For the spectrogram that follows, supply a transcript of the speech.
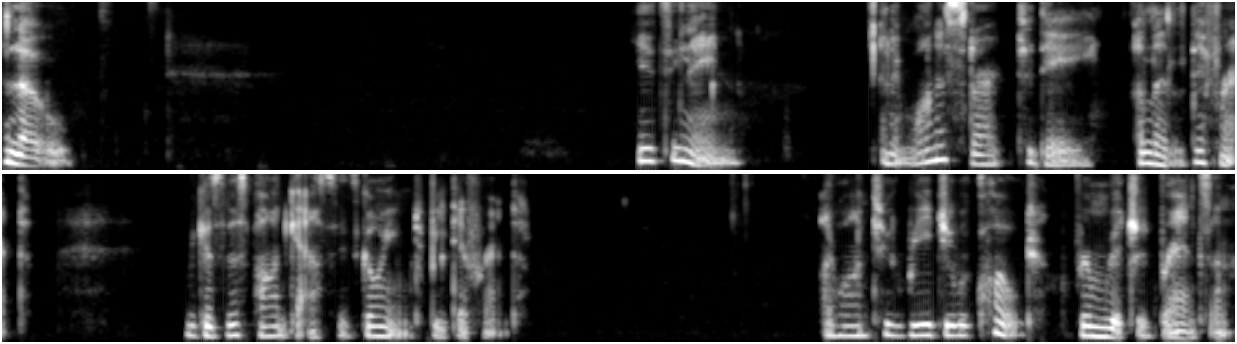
Hello. It's Elaine, and I want to start today a little different because this podcast is going to be different. I want to read you a quote from Richard Branson.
